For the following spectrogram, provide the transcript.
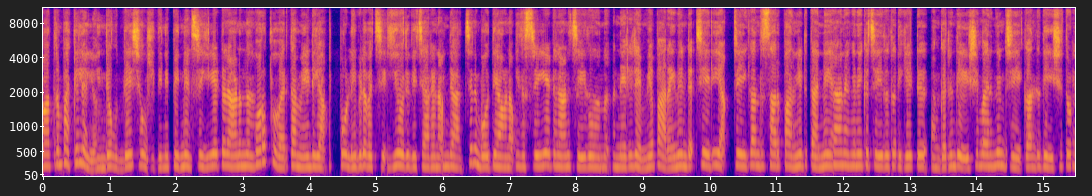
മാത്രം പറ്റില്ലല്ലോ. എന്റെ ഉദ്ദേശവും ഇതിന് പിന്നിൽ ശ്രീയേട്ടനാണെന്ന് ഉറപ്പു വരുത്താൻ വേണ്ടിയാ ഇപ്പോൾ ഇവിടെ വെച്ച് ഈ ഒരു വിചാരണ. എന്റെ അച്ഛന് ബോധ്യമാവണം ഇത് ശ്രീയേട്ടനാണ് ചെയ്തതെന്ന്? അന്നേരം രമ്യ പറയുന്നുണ്ട് ശരിയാ. ശ്രീകാന്ത് സാർ പറഞ്ഞിട്ട് തന്നെ ഞാൻ അങ്ങനെയൊക്കെ ചെയ്തത് കേട്ട് ശങ്കരൻ ദേഷ്യം വരുന്നുണ്ട്. ശ്രീകാന്ത് ദേഷ്യത്തോടെ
